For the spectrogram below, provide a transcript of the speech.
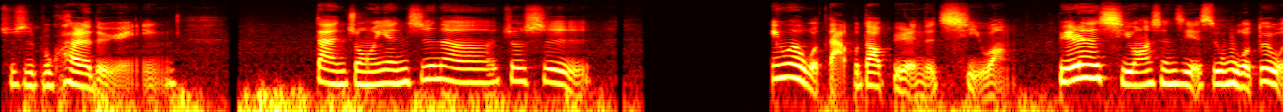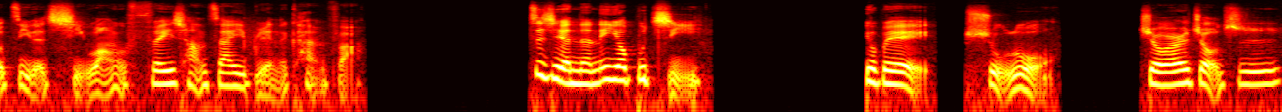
就是不快乐的原因。但总而言之呢，就是因为我达不到别人的期望。别人的期望，甚至也是我对我自己的期望，我非常在意别人的看法，自己的能力又不及，又被数落，久而久之，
